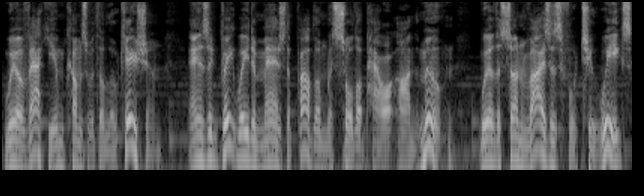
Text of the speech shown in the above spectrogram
where a vacuum comes with a location, and is a great way to manage the problem with solar power on the moon, where the sun rises for two weeks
